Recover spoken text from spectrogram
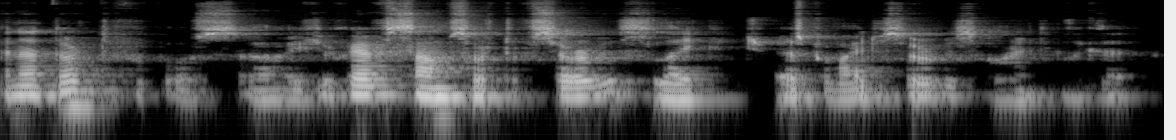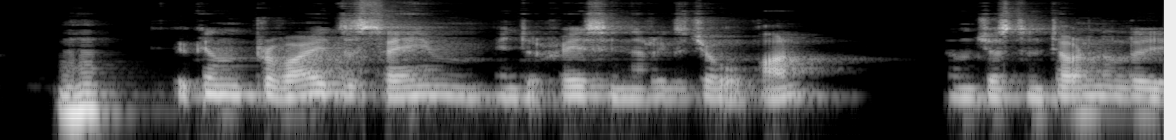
an alternative, of course. Uh, if you have some sort of service, like GPS provider service or anything like that, mm-hmm. you can provide the same interface in RxJava 1 and just internally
